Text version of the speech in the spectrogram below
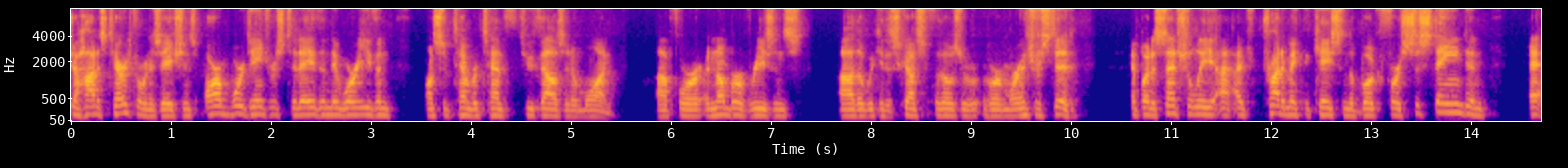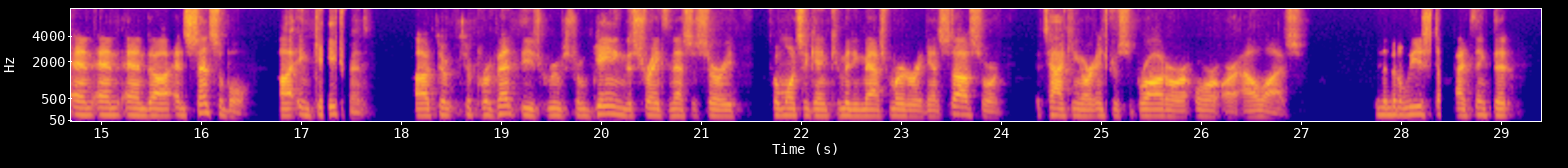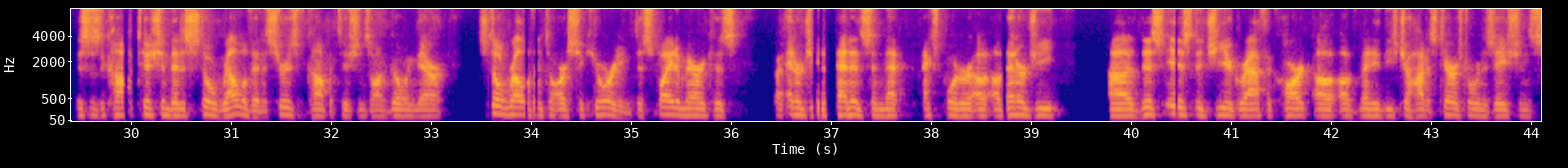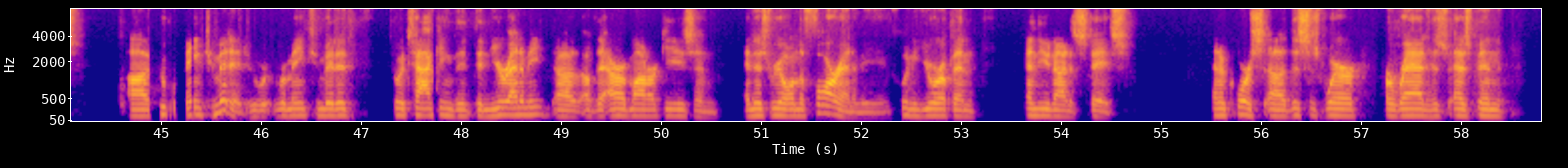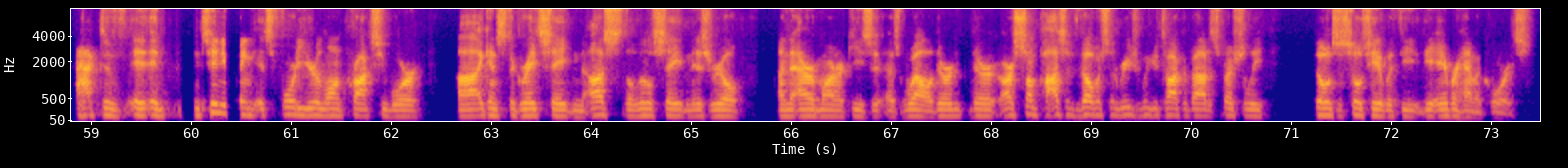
jihadist terrorist organizations are more dangerous today than they were even on September 10th, 2001, uh, for a number of reasons uh, that we can discuss for those who, who are more interested. But essentially, I, I, try to make the case in the book for sustained and and and and uh, and sensible uh, engagement uh, to to prevent these groups from gaining the strength necessary to once again committing mass murder against us or attacking our interests abroad or or our allies. In the Middle East, I think that this is a competition that is still relevant. A series of competitions ongoing there, still relevant to our security, despite America's energy independence and net exporter of, of energy. Uh, this is the geographic heart of, of, many of these jihadist terrorist organizations uh, who remain committed, who re- remain committed to attacking the, the near enemy uh, of the Arab monarchies and, and Israel and the far enemy, including Europe and, and the United States. And of course, uh, this is where Iran has, has been active in, in continuing its 40 year long proxy war uh, against the great Satan, us, the little Satan, Israel, and the Arab monarchies as well. There, there are some positive developments in the region we could talk about, especially those associated with the, the Abraham Accords.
